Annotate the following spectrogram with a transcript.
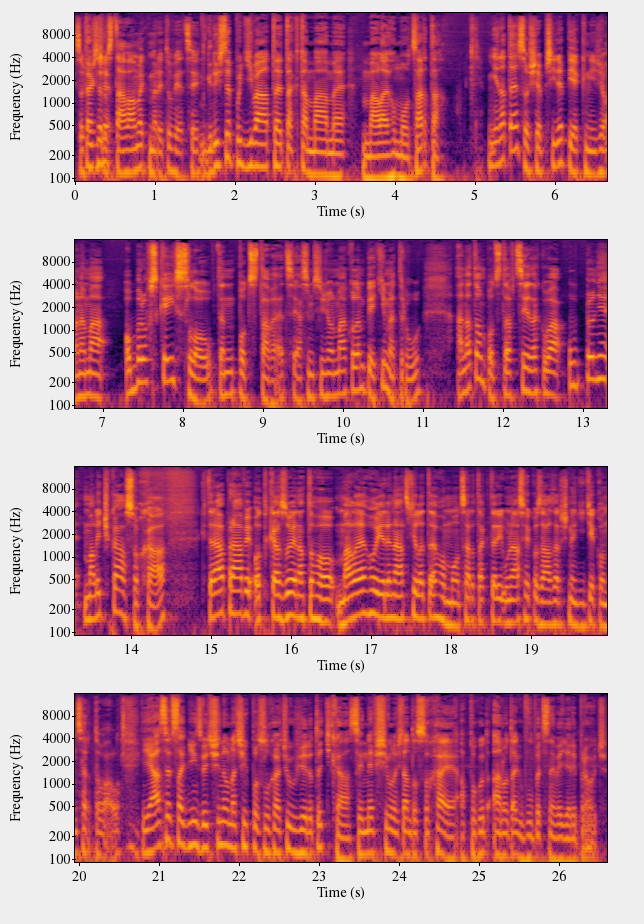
Což Takže... se dostáváme k meritu věci. když se podíváte, tak tam máme malého Mozarta. Mně na té soše přijde pěkný, že ona má obrovský sloup, ten podstavec, já si myslím, že on má kolem pěti metrů a na tom podstavci je taková úplně maličká socha, která právě odkazuje na toho malého jedenáctiletého Mozarta, který u nás jako zázračné dítě koncertoval. Já se vsadím s většinou našich posluchačů, že doteďka si nevšiml, že tam to socha je a pokud ano, tak vůbec nevěděli proč.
